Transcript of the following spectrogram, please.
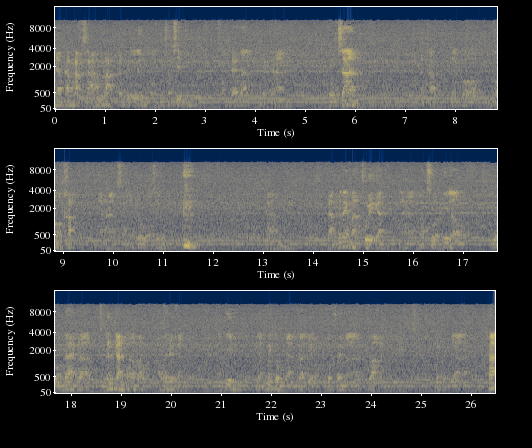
แนวทางหลักสามหลักก็คือเรื่องของทรัพย์สินของแต่ละหน่วยงานโครงสร้างนะครับแล้วก็ข้อบังคับนะฮะสามตัวซึ่ง ต่างต่าง ก็ได้มาคุยกันนะฮะบางส่วนที่เรารวมได้ก็เหมือนกันก็วัดเอาไว้ด้วยกันอันที่ยังไม่ตรงกันก็เดี๋ยวก็ค่อยมาว่ากันอีกทีก็คงจะถ้า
